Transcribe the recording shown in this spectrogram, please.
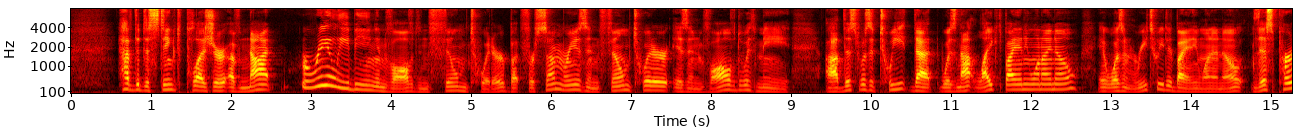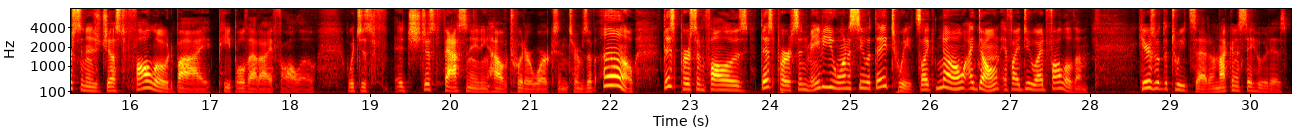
have the distinct pleasure of not really being involved in film Twitter, but for some reason, film Twitter is involved with me. Uh, this was a tweet that was not liked by anyone I know. It wasn't retweeted by anyone I know. This person is just followed by people that I follow, which is it's just fascinating how Twitter works in terms of oh, this person follows this person. Maybe you want to see what they tweet. It's like no, I don't. If I do, I'd follow them. Here's what the tweet said. I'm not going to say who it is.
